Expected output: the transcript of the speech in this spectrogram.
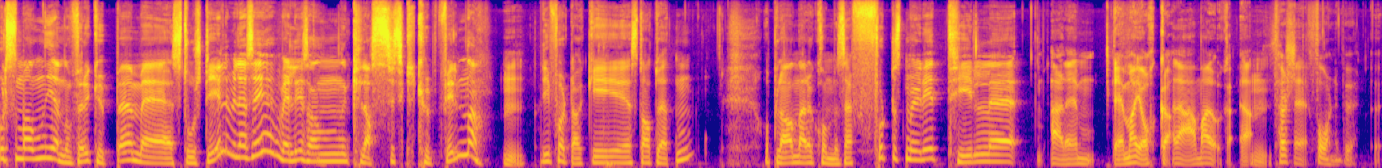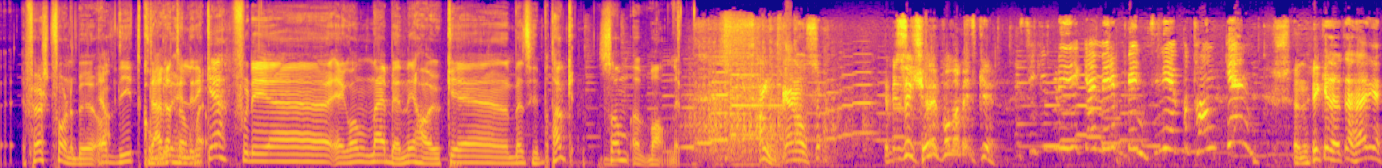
Olsenmannen gjennomfører kuppet med stor stil, vil jeg si. Veldig sånn klassisk kuppfilm, da. De får tak i statuetten, og planen er å komme seg fortest mulig til eh, Er det Det er Mallorca. Ja, Mallorca. Ja. Først Fornebu. Først Fornebu, og Ja, dit kommer du er heller ikke. Fordi eh, Egon, nei, Benny har jo ikke bensin på tanken, som vanlig. Tankeren også. Det blir så kjør på da, menneske. Fordi det ikke er mer bensin igjen på tanken. Skjønner ikke dette her. Jeg,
